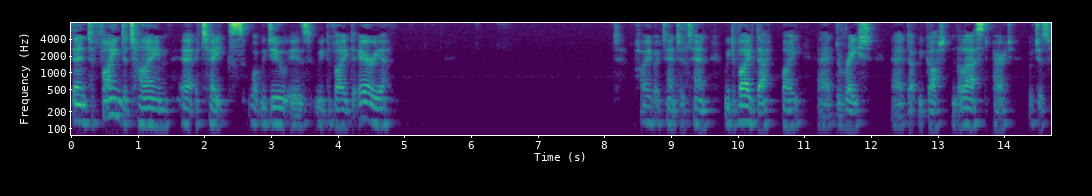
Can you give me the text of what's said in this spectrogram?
then to find the time uh, it takes, what we do is we divide the area pi by 10 to the 10. We divide that by uh, the rate uh, that we got in the last part, which is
